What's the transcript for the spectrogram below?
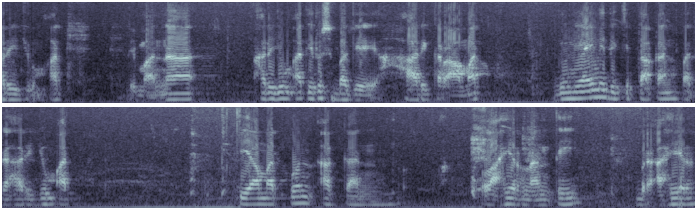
hari Jumat, di mana hari Jumat itu sebagai hari keramat. Dunia ini diciptakan pada hari Jumat. Kiamat pun akan lahir nanti, berakhir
